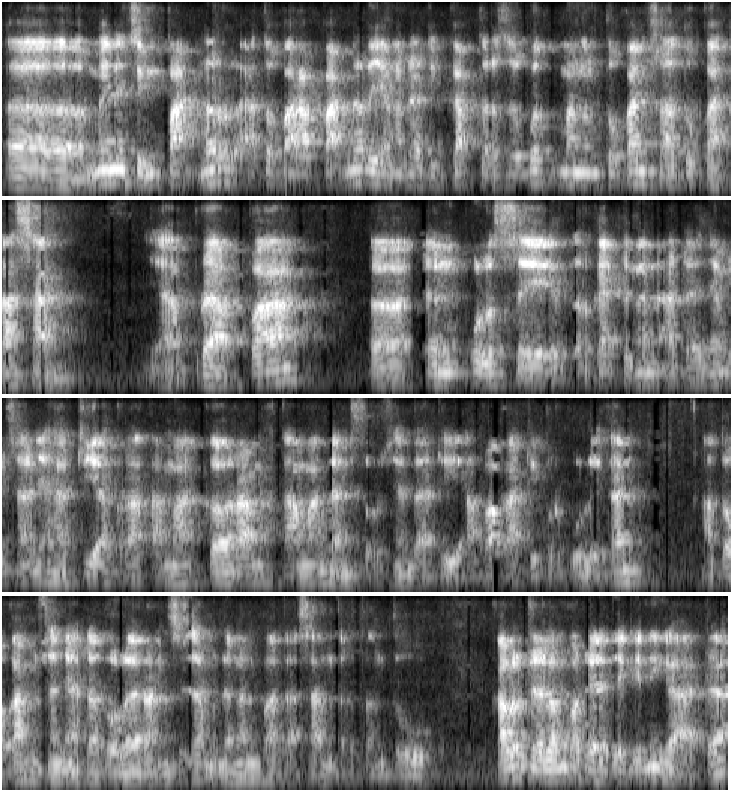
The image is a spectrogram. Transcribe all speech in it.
eh, managing partner atau para partner yang ada di cup tersebut menentukan suatu batasan, ya berapa eh, dan policy terkait dengan adanya misalnya hadiah keramah ke ramah taman dan seterusnya tadi, apakah diperbolehkan ataukah misalnya ada toleransi sama dengan batasan tertentu. Kalau dalam kode etik ini nggak ada,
